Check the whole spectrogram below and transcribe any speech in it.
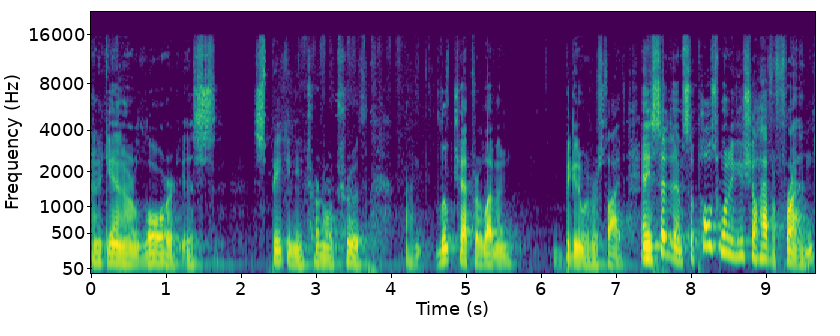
And again, our Lord is speaking eternal truth. Um, Luke chapter 11, beginning with verse 5. And he said to them, Suppose one of you shall have a friend,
